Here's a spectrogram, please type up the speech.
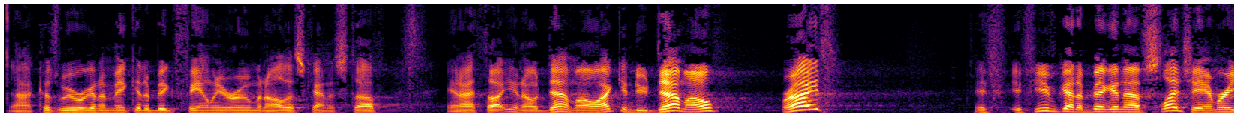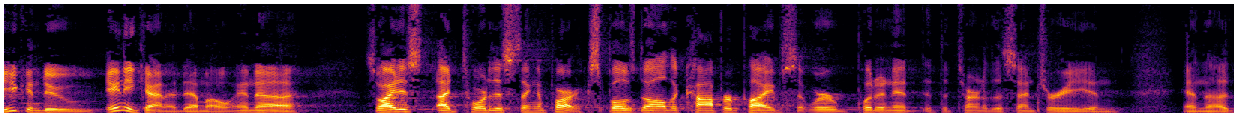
because uh, we were going to make it a big family room and all this kind of stuff. And I thought, you know, demo, I can do demo, right? If, if you've got a big enough sledgehammer, you can do any kind of demo. And uh, so I just I tore this thing apart, exposed all the copper pipes that were put in it at the turn of the century, and and the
